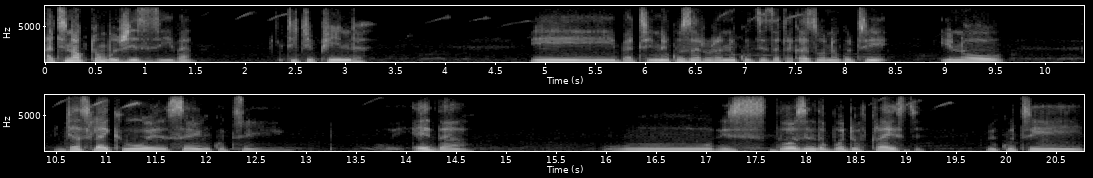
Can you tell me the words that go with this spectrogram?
Hatina kutombozviziva tichipinda. But nekuzarura nekudzidza takazoona kuti you know just like you were saying kuti either is those in the body of christ wekuti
